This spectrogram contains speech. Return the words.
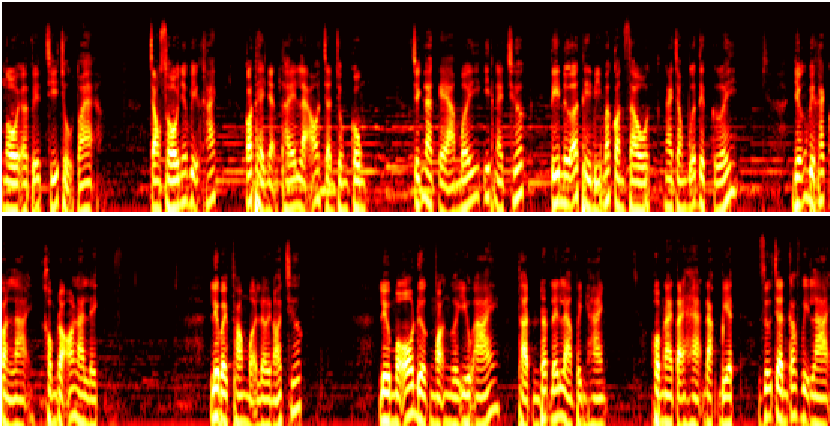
ngồi ở vị trí chủ tọa. Trong số những vị khách, có thể nhận thấy lão Trần Trung Cung, chính là kẻ mới ít ngày trước, tí nữa thì bị mất con dâu ngay trong bữa tiệc cưới. Những vị khách còn lại không rõ lai lịch. Lưu Bạch Phong mở lời nói trước. Lưu Mỗ được mọi người yêu ái, thật rất lấy làm vinh hạnh. Hôm nay tại hạ đặc biệt giữ chân các vị lại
